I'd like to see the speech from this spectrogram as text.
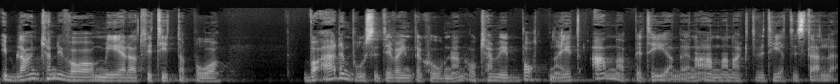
ibland kan det vara mer att vi tittar på vad är den positiva intentionen och kan vi bottna i ett annat beteende, en annan aktivitet istället?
